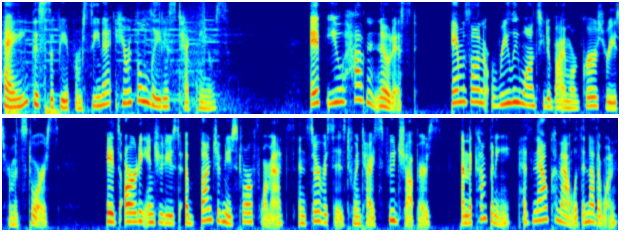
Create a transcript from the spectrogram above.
Hey, this is Sophia from CNET here with the latest tech news. If you haven't noticed, Amazon really wants you to buy more groceries from its stores. It's already introduced a bunch of new store formats and services to entice food shoppers, and the company has now come out with another one.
